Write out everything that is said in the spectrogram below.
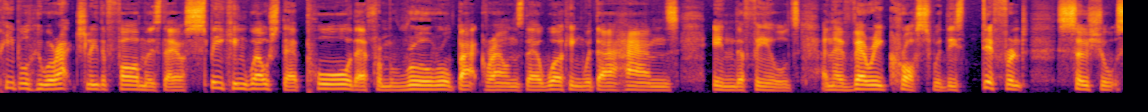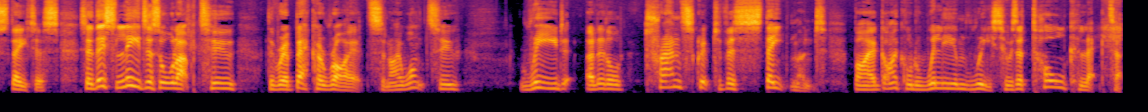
people who are actually the farmers. They are speaking Welsh, they're poor, they're from rural backgrounds, they're working with their hands in the fields, and they're very cross with these different social status. So this leads us all up to the Rebecca riots, and I want to read a little transcript of a statement by a guy called William Rees, who is a toll collector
